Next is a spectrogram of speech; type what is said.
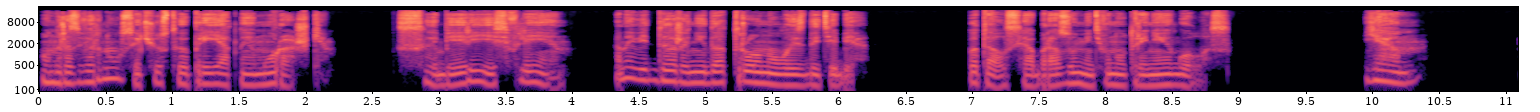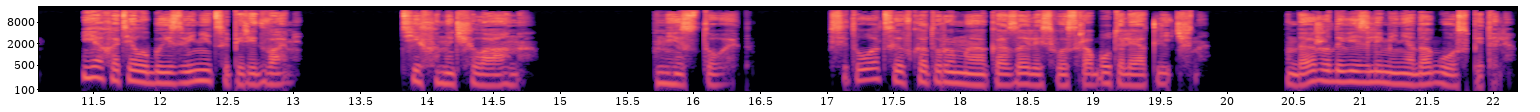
Он развернулся, чувствуя приятные мурашки. «Соберись, Флиен. Она ведь даже не дотронулась до тебя пытался образумить внутренний голос. «Я... я хотела бы извиниться перед вами», — тихо начала она. «Не стоит. В ситуации, в которой мы оказались, вы сработали отлично. Даже довезли меня до госпиталя».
